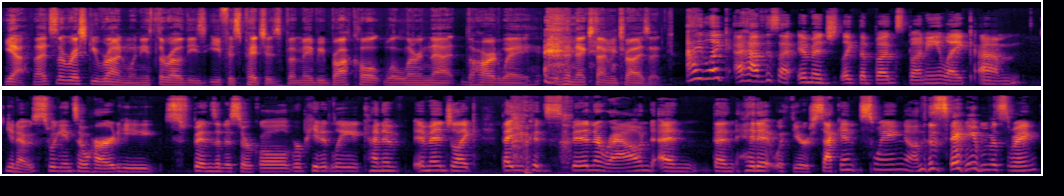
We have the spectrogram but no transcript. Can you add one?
yeah, that's the risky run when you throw these eephus pitches. But maybe Brock Holt will learn that the hard way the next time he tries it. I like. I have this uh, image like the Bugs Bunny, like um, you know, swinging so hard he spins in a circle repeatedly, kind of image like that. You could spin around and then hit it with your second swing on the same swing.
